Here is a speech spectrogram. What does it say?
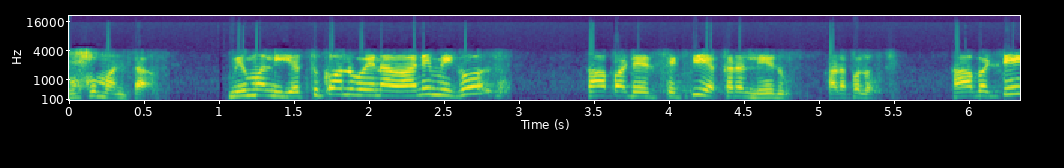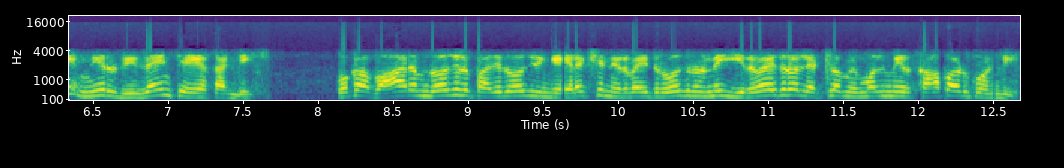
హుకుం అంట మిమ్మల్ని ఎత్తుకొని పోయినా కానీ మీకు కాపాడే శక్తి ఎక్కడ లేదు కడపలో. కాబట్టి మీరు రిజైన్ చేయకండి. ఒక వారం రోజులు పది రోజులు ఇంకా ఎలక్షన్ ఇరవై ఐదు రోజులు ఉన్నాయి. ఇరవై ఐదు రోజులు ఎట్లా మిమ్మల్ని మీరు కాపాడుకోండి.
